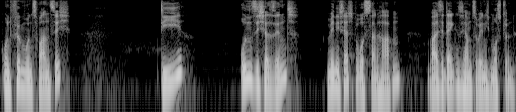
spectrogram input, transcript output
und 25, die unsicher sind, wenig Selbstbewusstsein haben, weil sie denken, sie haben zu wenig Muskeln.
